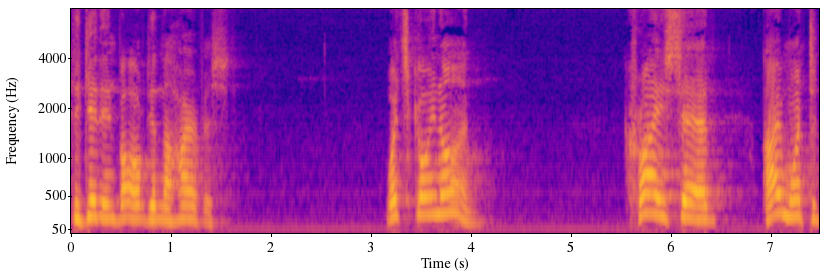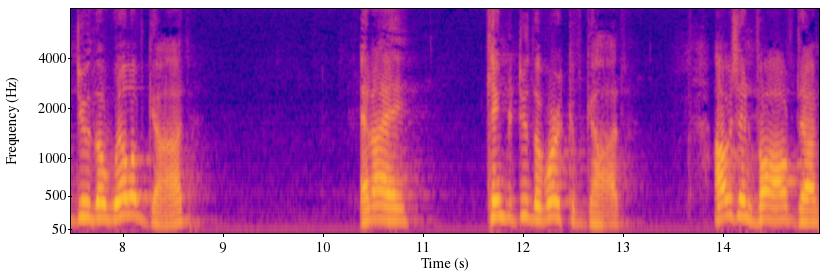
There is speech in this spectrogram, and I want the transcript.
to get involved in the harvest. What's going on? Christ said, I want to do the will of God, and I came to do the work of God. I was involved, uh,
